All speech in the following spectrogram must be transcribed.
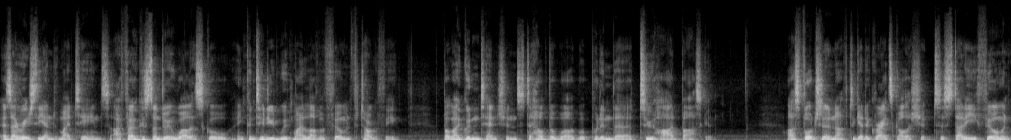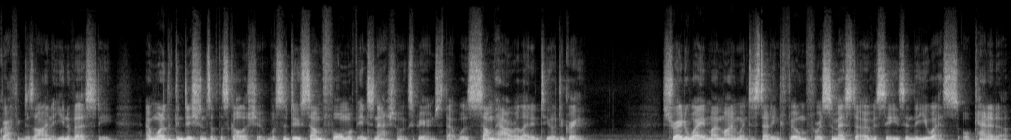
As I reached the end of my teens, I focused on doing well at school and continued with my love of film and photography, but my good intentions to help the world were put in the too hard basket. I was fortunate enough to get a great scholarship to study film and graphic design at university, and one of the conditions of the scholarship was to do some form of international experience that was somehow related to your degree. Straight away, my mind went to studying film for a semester overseas in the US or Canada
